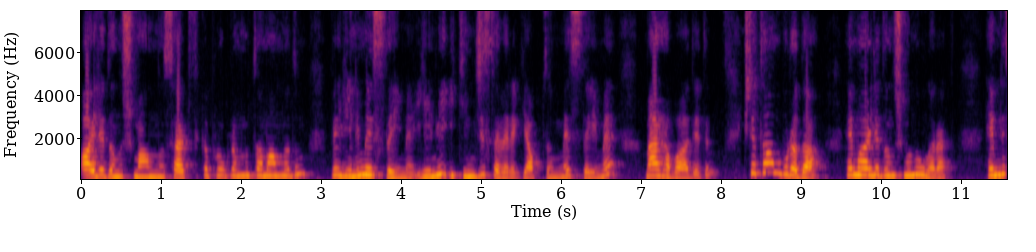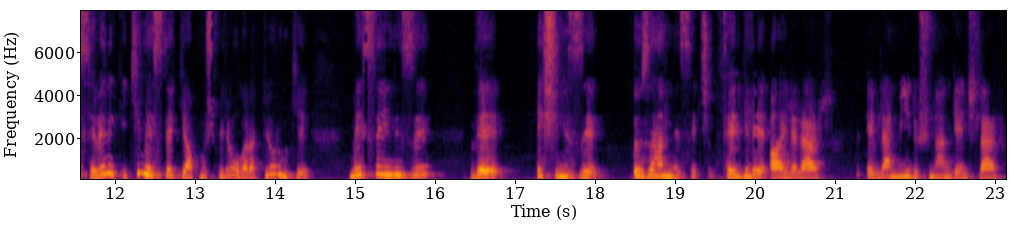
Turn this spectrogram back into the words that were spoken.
aile danışmanlığı sertifika programını tamamladım ve yeni mesleğime, yeni ikinci severek yaptığım mesleğime merhaba dedim. İşte tam burada hem aile danışmanı olarak hem de severek iki meslek yapmış biri olarak diyorum ki mesleğinizi ve eşinizi özenle seçin. Sevgili aileler, evlenmeyi düşünen gençler,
